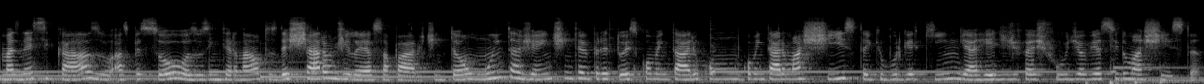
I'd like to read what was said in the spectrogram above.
Mas nesse caso, as pessoas, os internautas, deixaram de ler essa parte. Então, muita gente interpretou esse comentário como um comentário machista e que o Burger King, a rede de fast food, havia sido machista.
